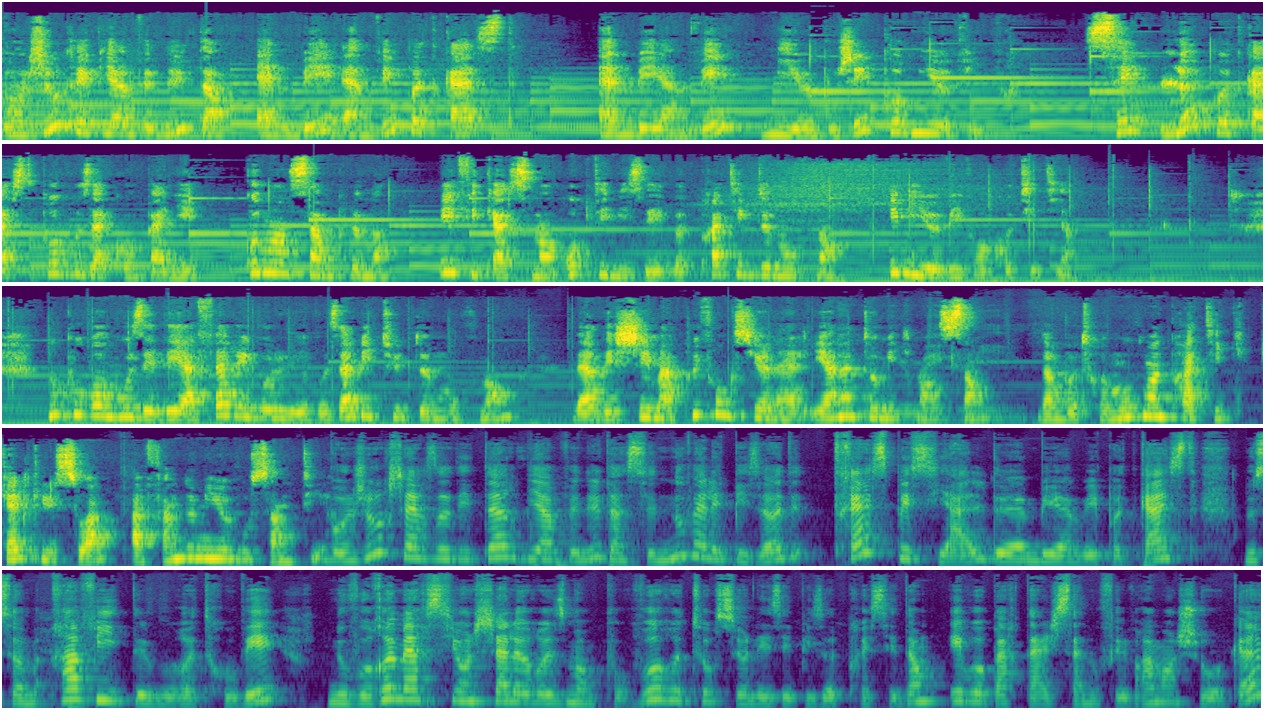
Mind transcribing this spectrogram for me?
Bonjour et bienvenue dans MBMV Podcast. MBMV, mieux bouger pour mieux vivre. C'est le podcast pour vous accompagner comment simplement et efficacement optimiser votre pratique de mouvement et mieux vivre au quotidien. Nous pouvons vous aider à faire évoluer vos habitudes de mouvement vers des schémas plus fonctionnels et anatomiquement sains dans votre mouvement de pratique, quel qu'il soit, afin de mieux vous sentir. Bonjour chers auditeurs, bienvenue dans ce nouvel épisode très spécial de MBMV Podcast. Nous sommes ravis de vous retrouver. Nous vous remercions chaleureusement pour vos retours sur les épisodes précédents et vos partages. Ça nous fait vraiment chaud au cœur.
